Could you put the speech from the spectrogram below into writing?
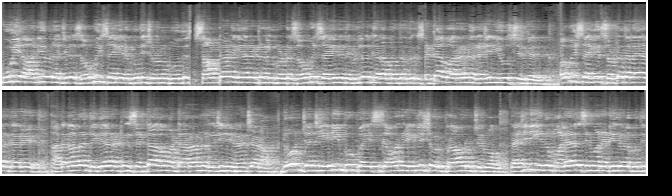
கூலி ஆடியோ லான்ச்சில் சௌபில் சாகிரை பத்தி சொல்லும் போது சாஃப்டான கேரக்டர்கள் பண்ற சௌபில் சாகிர் இந்த வில்லன் கதாபாத்திரத்துக்கு செட் ஆவாருன்னு ரஜினி யோசிச்சிருக்காரு. சௌபில் சாகிர் சொட்ட தலையா இருக்காரு. அதனால இந்த கேரக்டருக்கு செட் ஆக மாட்டாரான்னு ரஜினி நினைச்சாராம். Don't judge any book by its இங்கிலீஷ்ல ஒரு ப்ராப்ளம் சொல்லுவாங்க. ரஜினிக்கு இன்னும் மலையாள சினிமா நடிகர்களை பத்தி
